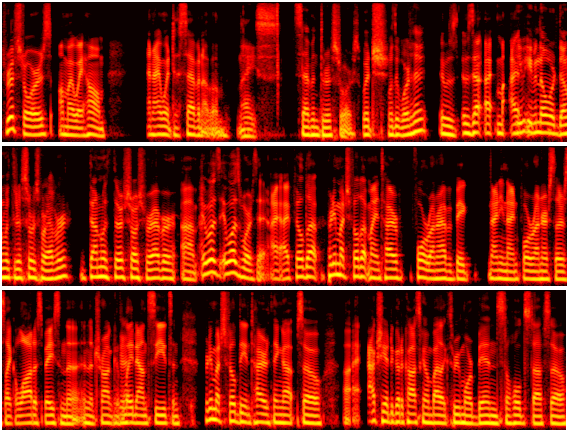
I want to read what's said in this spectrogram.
thrift stores on my way home, and I went to seven of them, Nice. seven thrift stores, which Was it worth it? it was, it was that I, my- I, E- Even though we're done with thrift stores forever. done with thrift stores forever. Um, it was it was worth it. I, I filled up pretty much filled up my entire 4Runner. I have a big 99 4Runner, so there's like a lot of space in the in the trunk, Okay. lay down seats, and pretty much filled the entire thing up. So uh, I actually had to go to Costco and buy like three more bins to hold stuff. So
